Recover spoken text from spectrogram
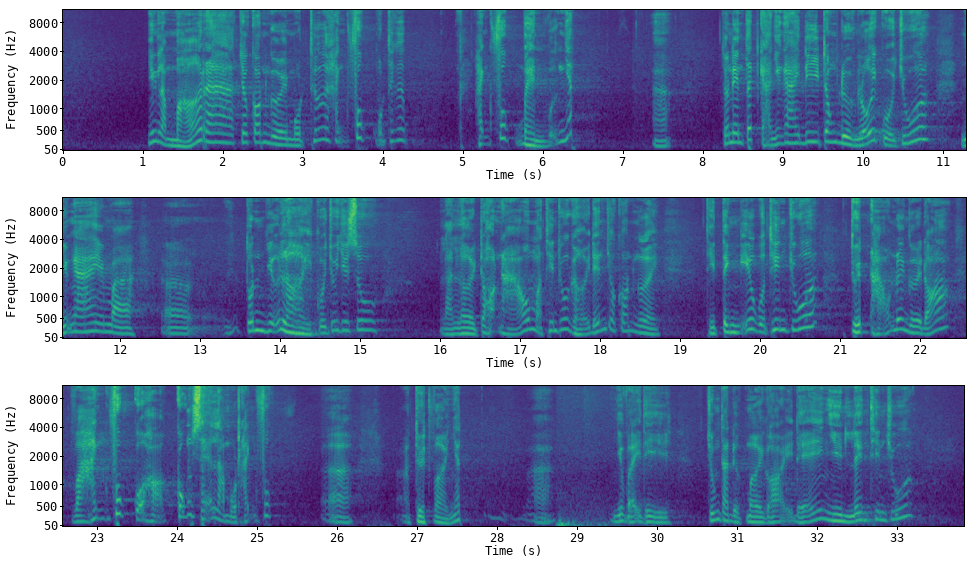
nhưng là mở ra cho con người một thứ hạnh phúc, một thứ hạnh phúc bền vững nhất. À, cho nên tất cả những ai đi trong đường lối của Chúa, những ai mà Ờ, tuân giữ lời của Chúa Giêsu là lời trọn hảo mà Thiên Chúa gửi đến cho con người thì tình yêu của Thiên Chúa tuyệt hảo nơi người đó và hạnh phúc của họ cũng sẽ là một hạnh phúc ờ, à, tuyệt vời nhất. À, như vậy thì chúng ta được mời gọi để nhìn lên Thiên Chúa,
